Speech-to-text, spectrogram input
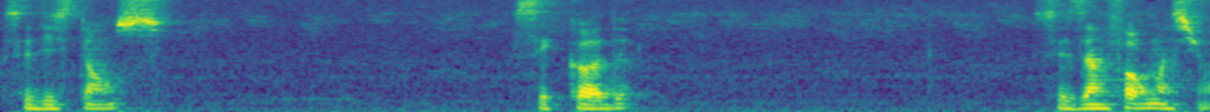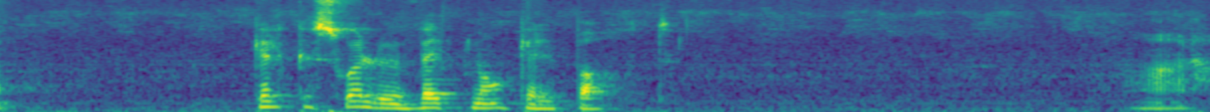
ses distances, ses codes, ses informations, quel que soit le vêtement qu'elle porte. Voilà.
